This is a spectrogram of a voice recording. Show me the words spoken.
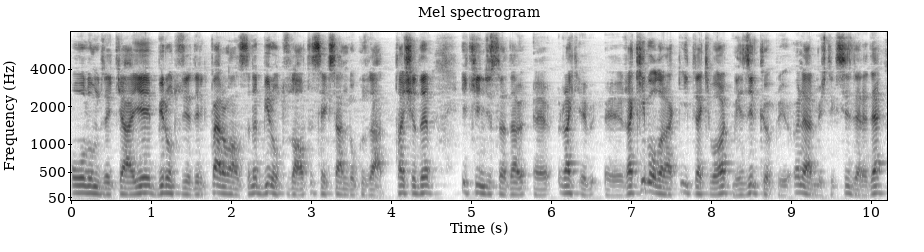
Oğlum Zeka'yı 1.37'lik performansını 1.36.89'a taşıdı. İkinci sırada e, rak, e, rakip olarak ilk rakip olarak Vezir Köprü'yü önermiştik sizlere de.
